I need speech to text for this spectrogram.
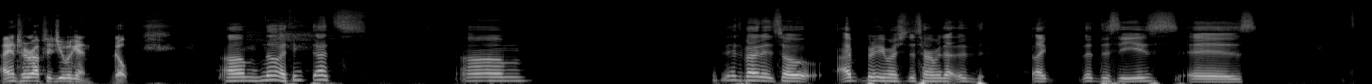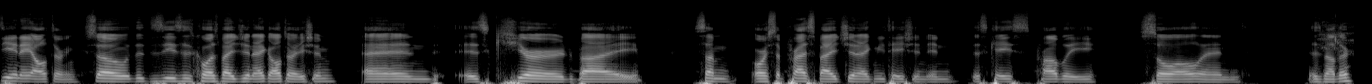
I interrupted you again. Go. Um, no, I think that's, um, I think that's about it. So I pretty much determined that, the, like, the disease is DNA altering. So the disease is caused by genetic alteration and is cured by some or suppressed by genetic mutation. In this case, probably Saul and his mother.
